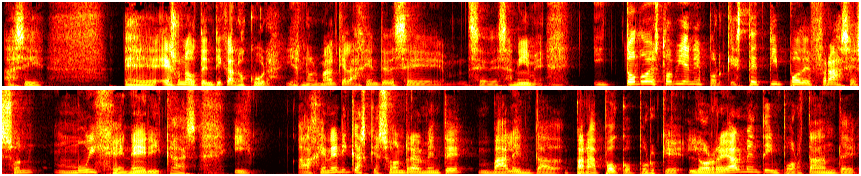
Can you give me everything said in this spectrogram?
Así. Eh, es una auténtica locura y es normal que la gente se, desanime. Y todo esto viene porque este tipo de frases son muy genéricas y a genéricas que son realmente valen para poco, porque lo realmente importante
